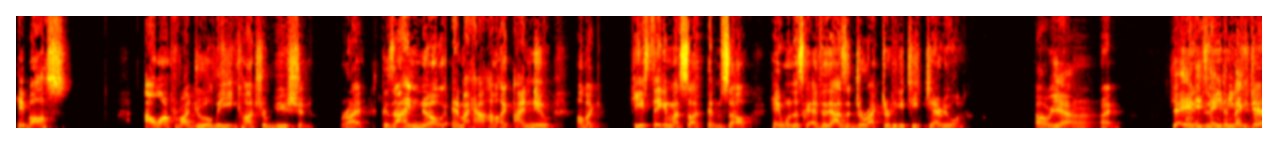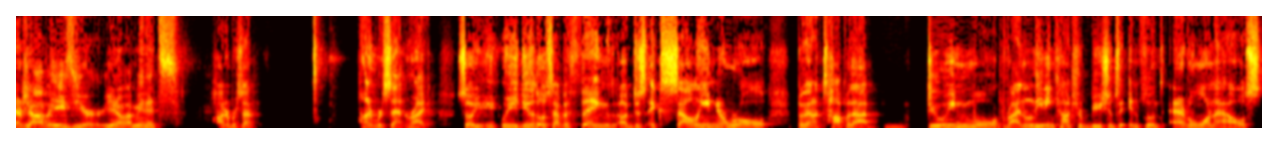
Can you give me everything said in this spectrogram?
hey, boss, I want to provide you a leading contribution, right? Because I know in my house, I'm like, I knew, I'm like, he's thinking myself himself, hey, when this guy, if this guy's a director, he can teach everyone. Oh yeah. Right. Yeah, anything to make their job easier. You know, I mean, it's hundred percent. 100% right so you, when you do those type of things of just excelling in your role but then on top of that doing more providing leading contributions to influence everyone else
